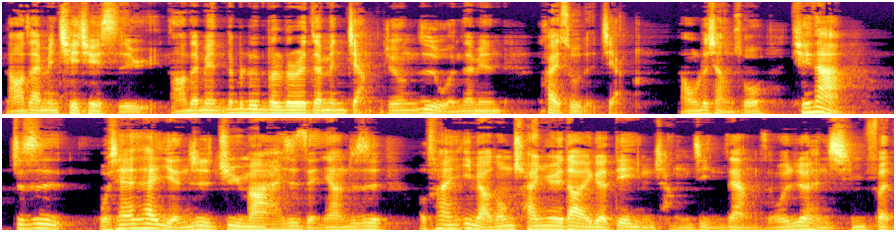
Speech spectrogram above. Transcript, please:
然后在那边窃窃私语，然后在那边嘚嘚嘚嘚在那边讲，就用日文在那边快速的讲。然后我就想说，天哪，就是我现在在演日剧吗？还是怎样？就是我突然一秒钟穿越到一个电影场景这样子，我就很兴奋。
